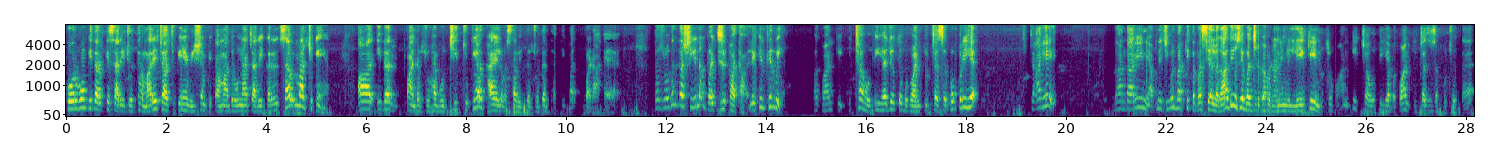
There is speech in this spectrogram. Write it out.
कौरवों की तरफ़ के सारे युद्ध हमारे चाह चुके हैं। विषम पितामा द्रोणाचार्य, करण सब मर चुके हैं। और इधर पांडव जो है वो जीत चुके हैं और घायल अवस्था में दुर्योधन धरती पर पड़ा है। दुर्योधन का शीर ना वज्र का था, लेकिन फिर भी भगवान की इच्छा होती है। जो तो भगवान की इच्छा सर्वोपरि है। चाहे गांधारी ने अपने जीवन भर की तपस्या लगा दी उसे वज्र का बनाने में, लेकिन भगवान की इच्छा होती है, भगवान की इच्छा से सब कुछ होता है।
